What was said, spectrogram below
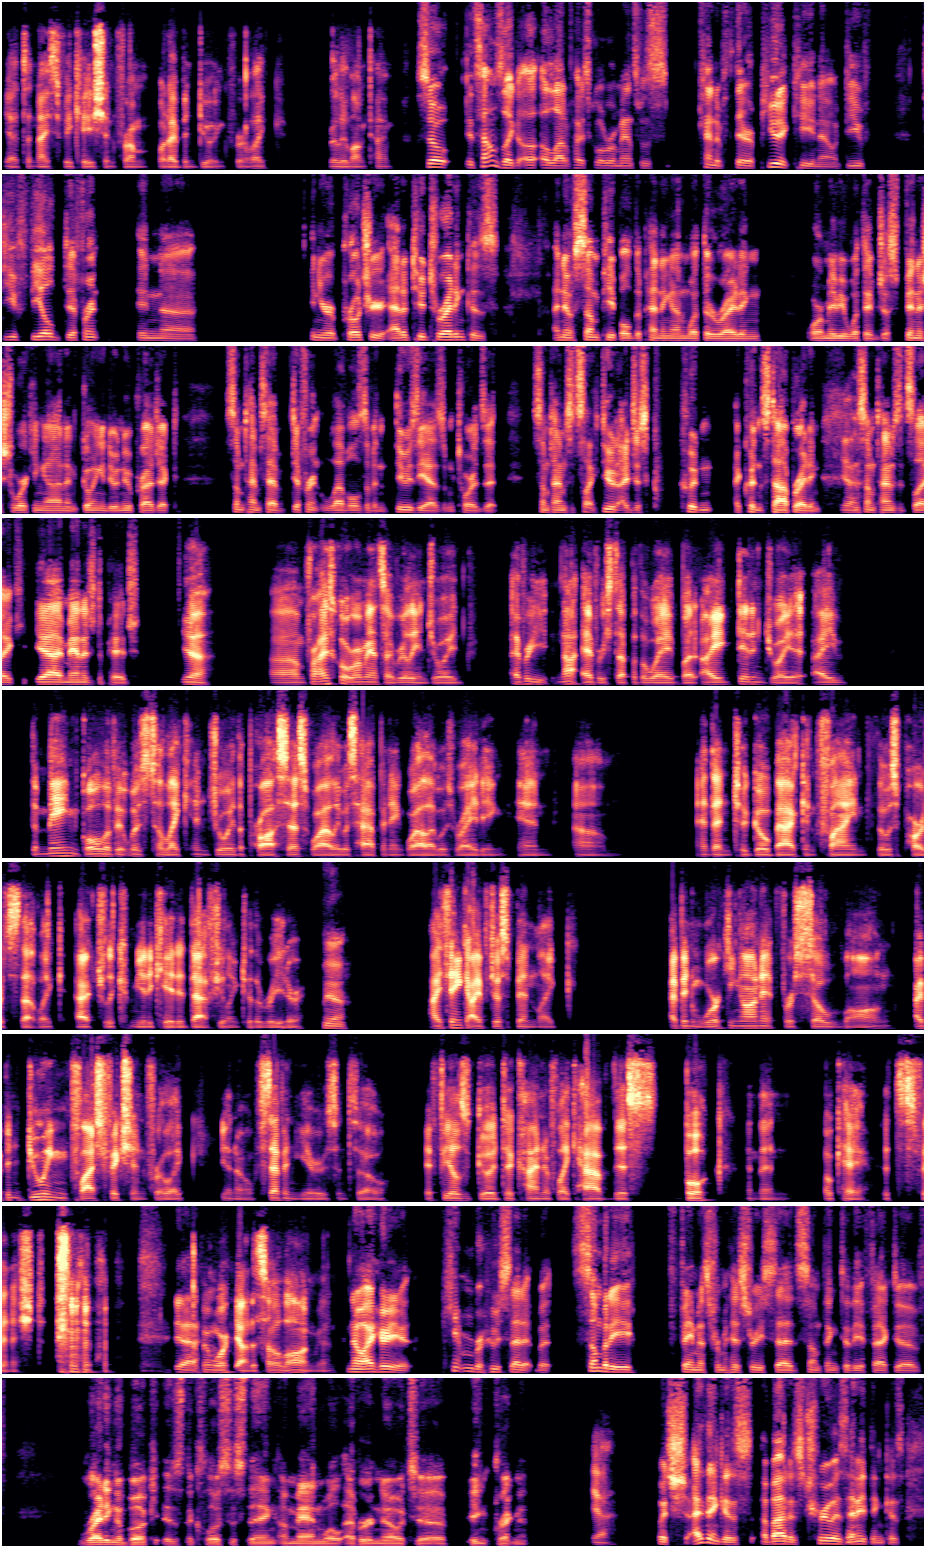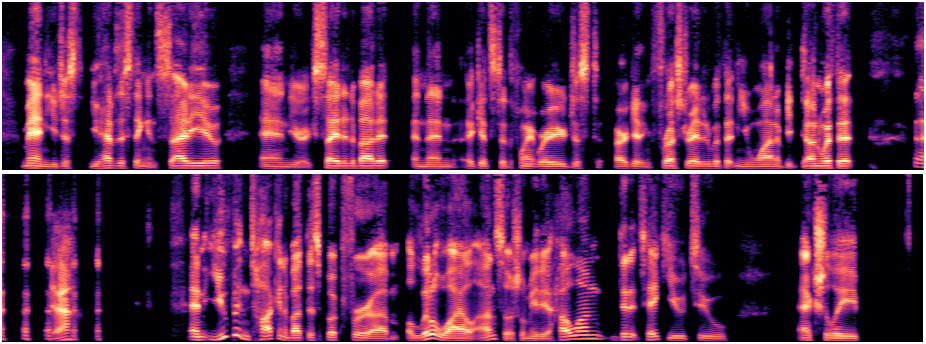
yeah, it's a nice vacation from what I've been doing for like a really long time. so it sounds like a, a lot of high school romance was kind of therapeutic to you now do you do you feel different in uh in your approach or your attitude to writing because i know some people depending on what they're writing or maybe what they've just finished working on and going into a new project sometimes have different levels of enthusiasm towards it sometimes it's like dude i just couldn't i couldn't stop writing Yeah. and sometimes it's like yeah i managed a page Yeah. Um, for high school romance, I really enjoyed every not every step of the way, but I did enjoy it. I the main goal of it was to like enjoy the process while it was happening, while I was writing, and um, and then to go back and find those parts that like actually communicated that feeling to the reader. yeah I think I've just been like I've been working on it for so long. I've been doing flash fiction for like, you know, 7 years and so it feels good to kind of like have this book and then okay, it's finished. I've been working on it so long, man. no i hear you i can't remember who said it but somebody famous from history said something to the effect of Writing a book is the closest thing a man will ever know to being pregnant. Yeah. which I think is about as true as anything. Because man, you just you have this thing inside of you, and you're excited about it, and then it gets to the point where you just are getting frustrated with it, and you want to be done with it. Yeah. And you've been talking about this book for um, a little while on social media. How long did it take you to actually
